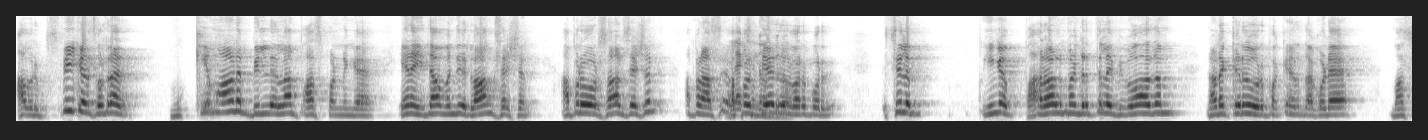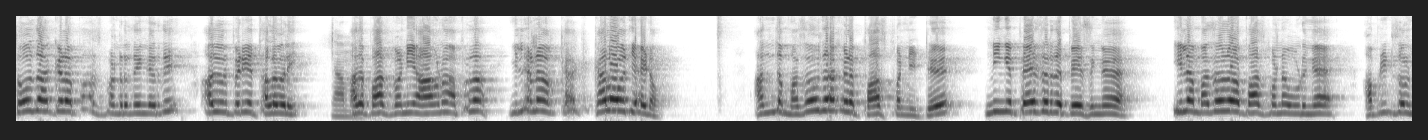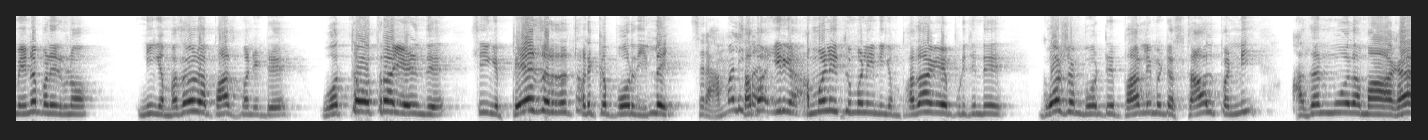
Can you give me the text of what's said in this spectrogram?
அவர் ஸ்பீக்கர் சொல்றாரு முக்கியமான பில் எல்லாம் பாஸ் பண்ணுங்க. ஏன்னா இதான் வந்து லாங் செஷன் அப்புறம் ஒரு ஷார்ட் செஷன் அப்புறம் அப்புறம் தேர்தல். வரப்போகுது. சில இங்க பாராளுமன்றத்தில் விவாதம் நடக்கிறது ஒரு பக்கம் இருந்தா கூட மசோதாக்களை பாஸ் பண்றதுங்கிறது அது ஒரு பெரிய தலைவலி. அதை பாஸ் பண்ணி ஆகணும் அப்பதான் இல்லைன்னா க- காலாவதி ஆயிடும். அந்த மசோதாக்களை பாஸ் பண்ணிட்டு நீங்க பேசுறத பேசுங்க இல்ல மசோதா பாஸ் பண்ண விடுங்க அப்படின்னு சொல்லி என்ன பண்ணிருக்கணும்? நீங்க மசோதா பாஸ் பண்ணிட்டு ஒத்த ஒத்தரா எழுந்து சரி இங்க பேசுறத தடுக்க போறது இல்லை. சார் அமளி இருங்க அம்மளி தும்மளி நீங்க பதாகையை பிடிச்சிட்டு கோஷம் போட்டு பார்லிமெண்ட்டை ஸ்டால் பண்ணி அதன் மூலமாக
